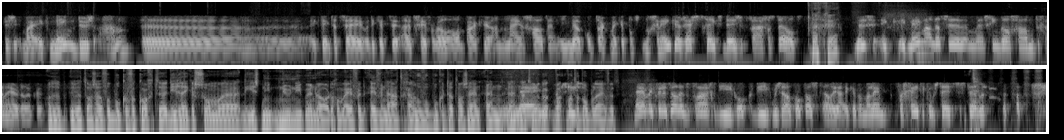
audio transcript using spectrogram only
Dus, maar ik neem dus aan, uh, ik denk dat zij, want ik heb de uitgever wel al een paar keer aan de lijn gehad en e-mailcontact, maar ik heb nog, nog geen één keer rechtstreeks deze vraag gesteld. Oké. Dus ik, ik neem aan dat ze misschien wel gauw moeten gaan herdrukken. Want u hebt al zoveel boeken verkocht, uh, die rekensom uh, die is nu, nu, niet meer nodig om even, even na te gaan hoeveel boeken dat dan zijn en nee, natuurlijk ook wat, wat het oplevert. Nee, maar ik vind het wel een vraag die ik, ook, die ik mezelf ook wel stel, ja. Ik heb hem alleen, vergeet ik hem steeds te stellen.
